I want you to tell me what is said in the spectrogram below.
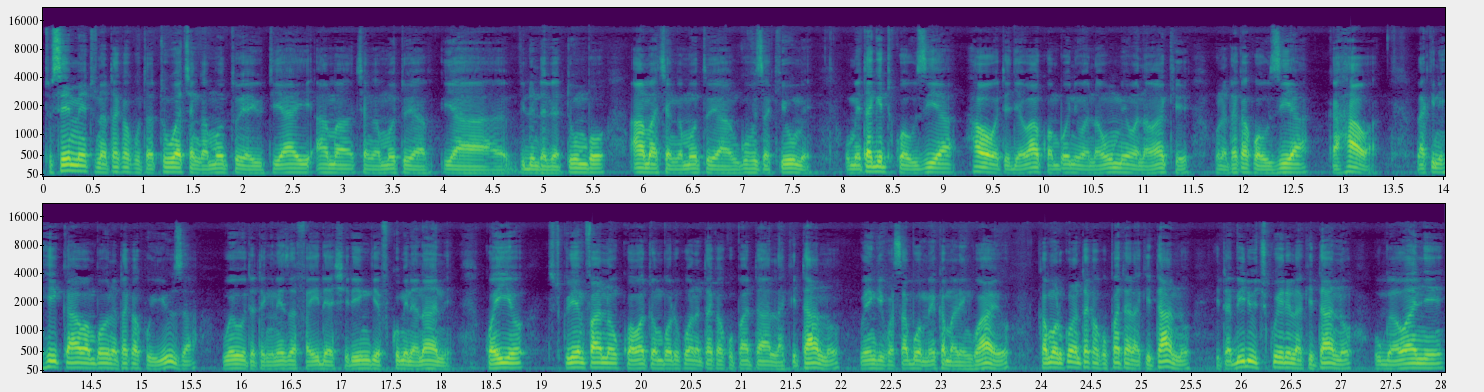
tuseme tunataka kutatua changamoto ya uti ama changamoto ya, ya vidonda vya tumbo ama changamoto ya nguvu za kiume. Umetarget kuwauzia hawa wateja wako ambao ni wanaume wanawake unataka kuwauzia kahawa lakini hii kahawa ambayo unataka kuiuza wewe utatengeneza faida ya shilingi elfu kumi na nane. Kwa hiyo tuchukulie mfano kwa watu ambao walikuwa wanataka kupata laki tano wengi kwa sababu wameweka malengo hayo. Kama ulikuwa unataka kupata laki tano itabidi uchukue ile laki tano ugawanye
